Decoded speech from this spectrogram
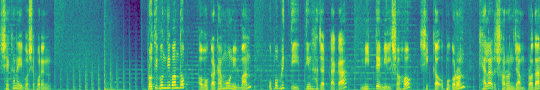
সেখানেই বসে পড়েন। প্রতিবন্ধী বান্ধব অবকাঠামো নির্মাণ, উপবৃত্তি তিন হাজার টাকা, মিড ডে মিল সহ শিক্ষা উপকরণ, খেলার সরঞ্জাম প্রদান,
